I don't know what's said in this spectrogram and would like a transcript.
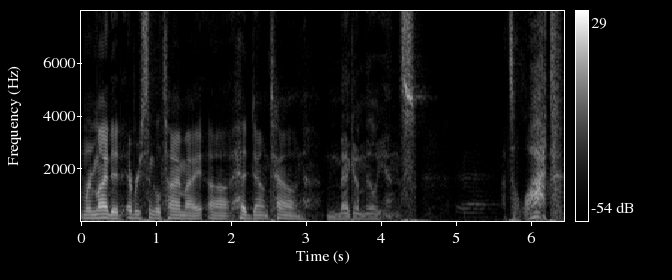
I'm reminded every single time I uh, head downtown, mega millions. That's a lot.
